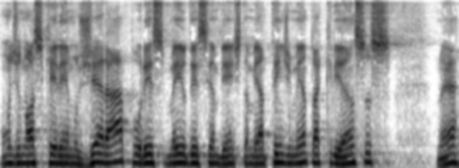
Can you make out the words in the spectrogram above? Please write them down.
onde nós queremos gerar por esse meio desse ambiente também atendimento a crianças, né,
